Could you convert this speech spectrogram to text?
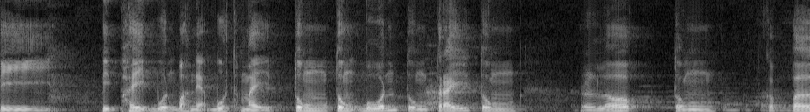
ពីពី24របស់អ្នកបួសថ្មីទងទង4ទងត្រីទងរលកទងកពើ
